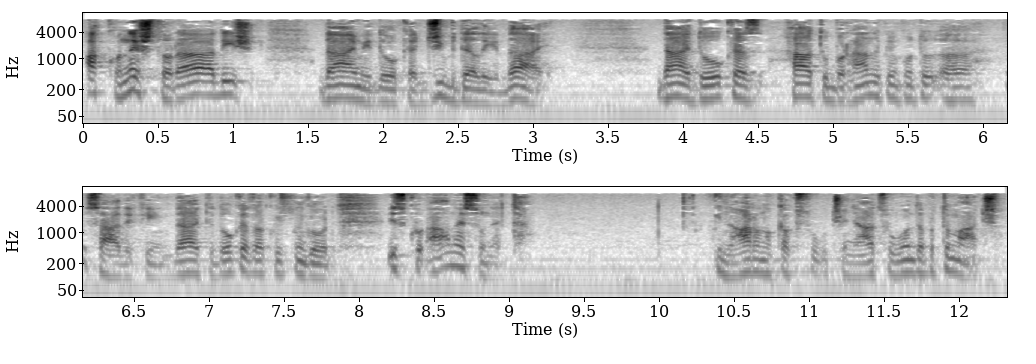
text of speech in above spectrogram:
Ako nešto radiš, daj mi dokaz, džibdeli, daj. Daj dokaz, hatu burhanu, uh, sadikin, dajte dokaz ako istinu govori. Iz Kur'ana i suneta. I naravno kako su učenjaci onda protumačili.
